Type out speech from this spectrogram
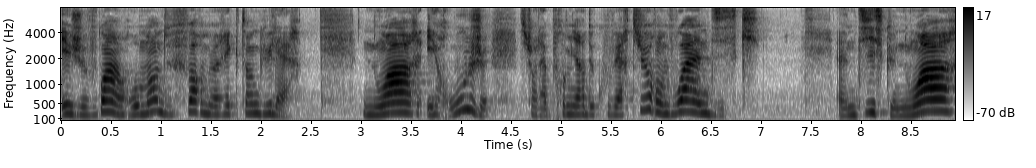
et je vois un roman de forme rectangulaire. Noir et rouge, sur la première de couverture, on voit un disque un disque noir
